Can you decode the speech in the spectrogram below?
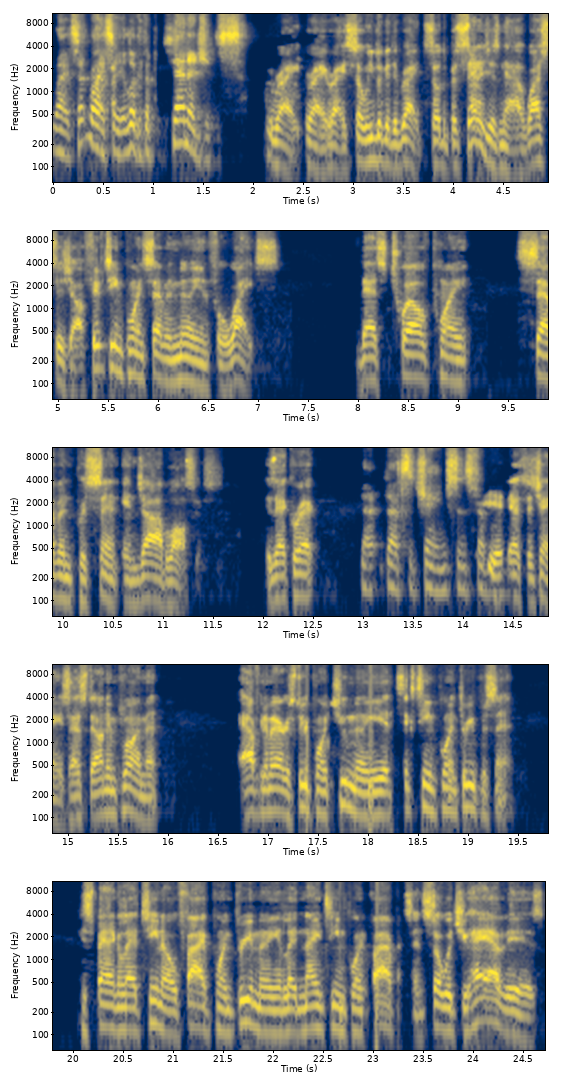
Right. So, right. So you look at the percentages. Right, right, right. So we look at the right. So the percentages now, watch this, y'all. 15.7 million for whites. That's 12.7% in job losses. Is that correct? That, that's the change since February. Yeah, that's the change. That's the unemployment. African Americans 3.2 million at 16.3%. Hispanic and Latino 5.3 million led 19.5%. So what you have is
